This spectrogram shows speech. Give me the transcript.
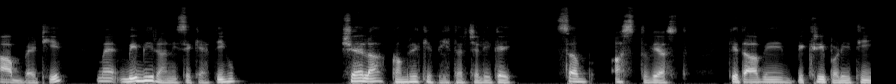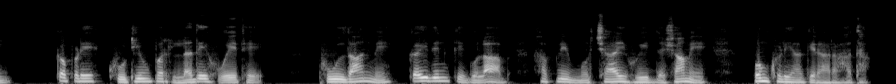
आप बैठिए, मैं बीबी रानी से कहती हूँ। शैला कमरे के भीतर चली गई। सब अस्त व्यस्त। किताबें बिखरी पड़ी थीं, कपड़े खूटियों पर लदे हुए थे। फूलदान में कई दिन के गुलाब अपनी मुरझाई हुई दशा में पंखुड़ियाँ गिरा रहा था।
